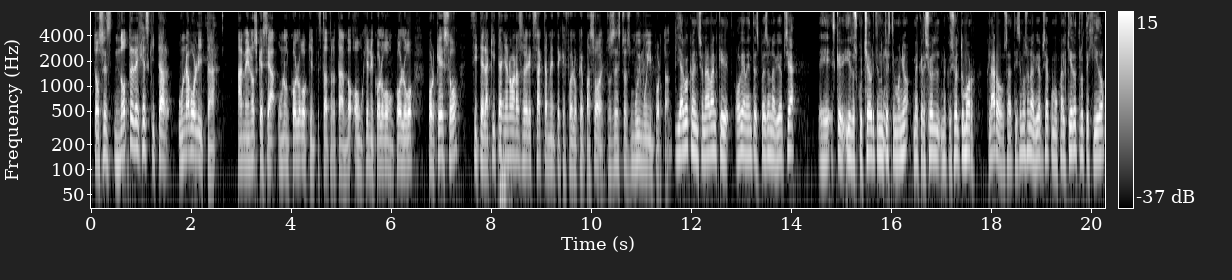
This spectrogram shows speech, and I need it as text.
Entonces, no te dejes quitar una bolita a menos que sea un oncólogo quien te está tratando o un ginecólogo oncólogo, porque eso, si te la quitan, ya no van a saber exactamente qué fue lo que pasó. Entonces, esto es muy, muy importante. Y algo que mencionaban que obviamente después de una biopsia, eh, es que, y lo escuché ahorita en un testimonio, me creció, el, me creció el tumor. Claro, o sea, te hicimos una biopsia como cualquier otro tejido,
